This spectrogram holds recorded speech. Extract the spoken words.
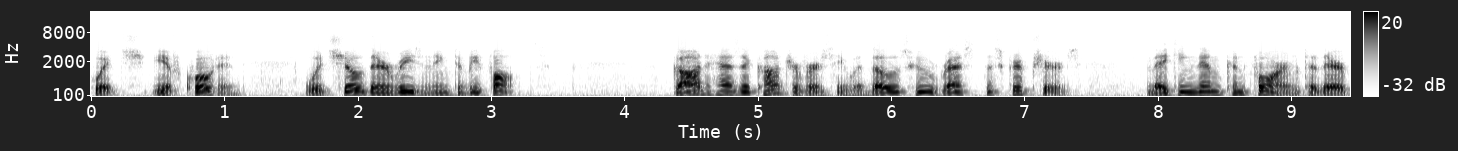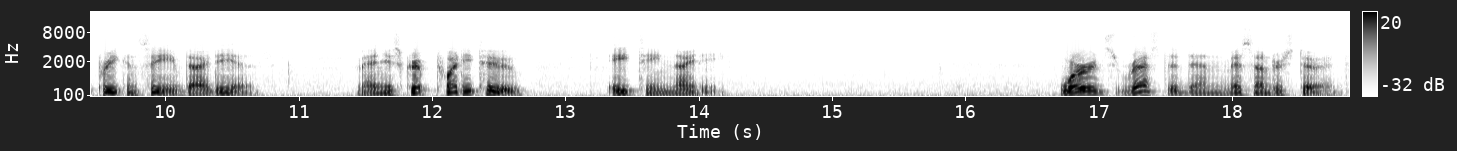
which, if quoted, would show their reasoning to be false. God has a controversy with those who wrest the Scriptures, making them conform to their preconceived ideas. Manuscript 22, 1890. Words wrested and misunderstood.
